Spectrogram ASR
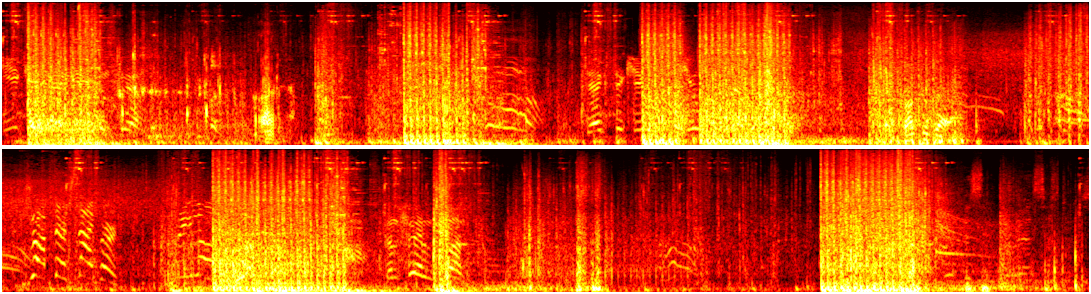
EKIA confirmed. Alright. Tag secure. Kill confirmed. Fuck? Drop their sniper! Reload! Confirmed one. Listen, your ancestors.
